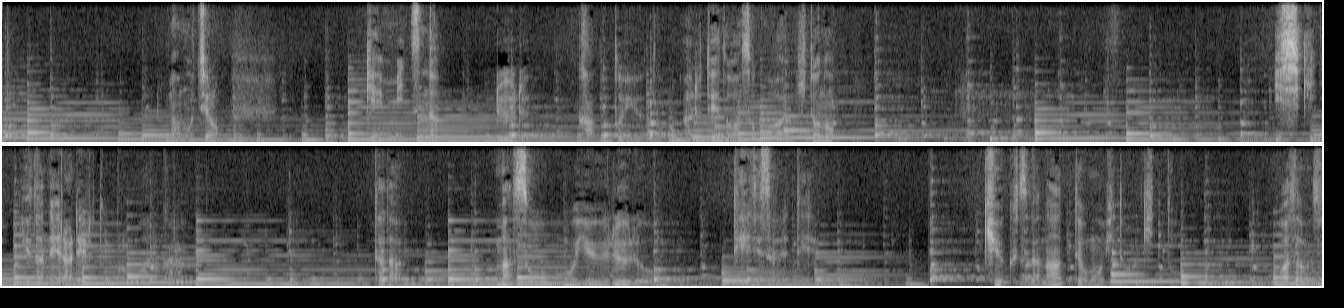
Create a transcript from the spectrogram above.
てまあもちろん厳密なルールかというとある程度はそこは人の意識に委ねられるところもあるから。ただまあそういうルールを提示されて窮屈だなって思う人はきっとわざわざ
